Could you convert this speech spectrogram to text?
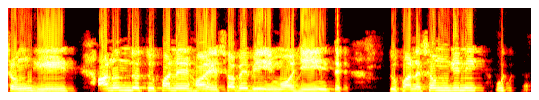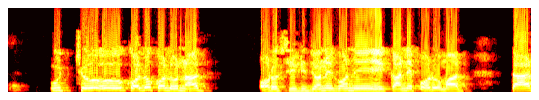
সংগীত, আনন্দ তুফানে হয় সবে বিমোহিত। তুফানে সঙ্গিনী উচ্চ- কল কল নাদ অরসিক জনে গণে কানে পরমাদ। তার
